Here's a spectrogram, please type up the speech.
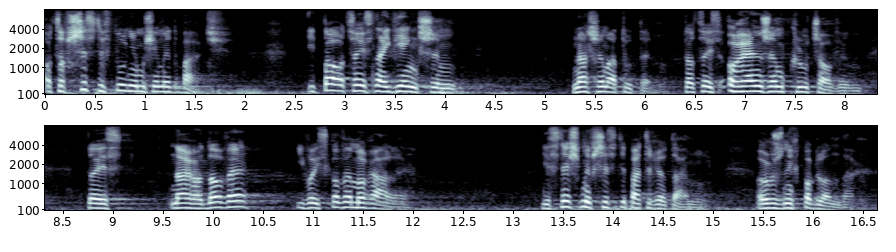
o co wszyscy wspólnie musimy dbać. I to, co jest największym naszym atutem, to, co jest orężem kluczowym, to jest narodowe i wojskowe morale. Jesteśmy wszyscy patriotami o różnych poglądach.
